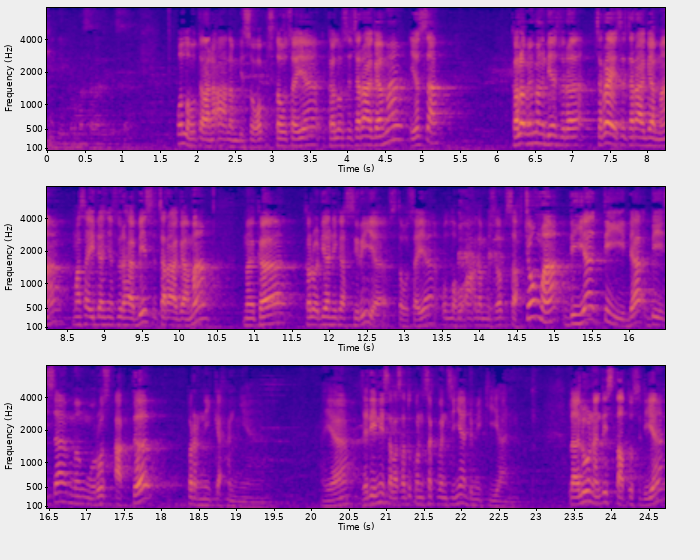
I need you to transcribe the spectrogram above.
ini permasalahan itu? Allah taala alam bisawab. Setahu saya kalau secara agama ya sah. Kalau memang dia sudah cerai secara agama, masa idahnya sudah habis secara agama, maka kalau dia nikah siri ya setahu saya Allah a'lam bisawab sah. Cuma dia tidak bisa mengurus akte pernikahannya. Ya, jadi ini salah satu konsekuensinya demikian. Lalu nanti status dia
